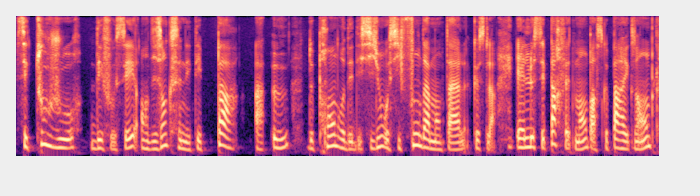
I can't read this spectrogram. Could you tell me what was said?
s'est toujours défaussée en disant que ce n'était pas à eux de prendre des décisions aussi fondamentales que cela. Et elle le sait parfaitement parce que, par exemple,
